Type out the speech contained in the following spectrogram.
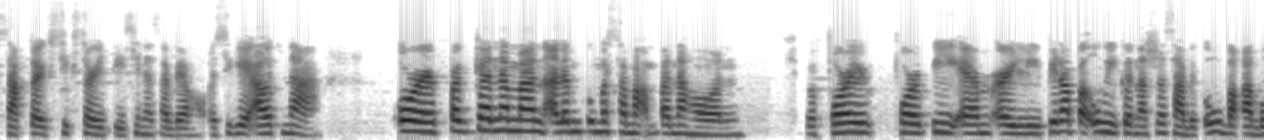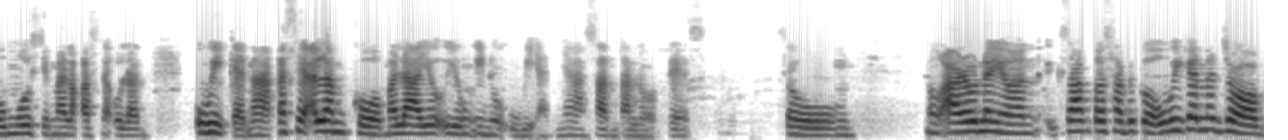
Sakto 6.30, sinasabi ako, o sige, out na. Or pagka naman, alam ko masama ang panahon, 4, 4 p.m. early, pinapauwi ko na siya. Sabi ko, oh, baka bumusi malakas na ulan. Uwi ka na. Kasi alam ko, malayo yung inuuwian niya, Santa Lourdes. So, nung araw na yon eksakto, sabi ko, uwi ka na job.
